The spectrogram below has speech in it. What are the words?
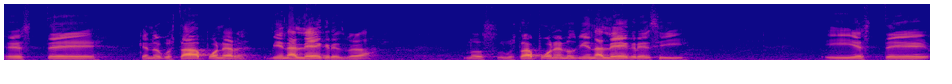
Este, que nos gustaba poner bien alegres, ¿verdad? Nos gustaba ponernos bien alegres y, y este,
